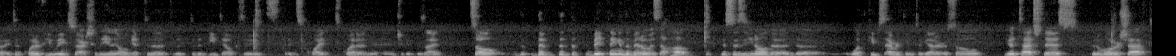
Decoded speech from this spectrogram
it took quite a few weeks to actually you know get to the to the, to the detail because it's it's quite it's quite an intricate design. So the, the, the, the big thing in the middle is the hub. This is you know the the what keeps everything together. So you attach this to the motor shaft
